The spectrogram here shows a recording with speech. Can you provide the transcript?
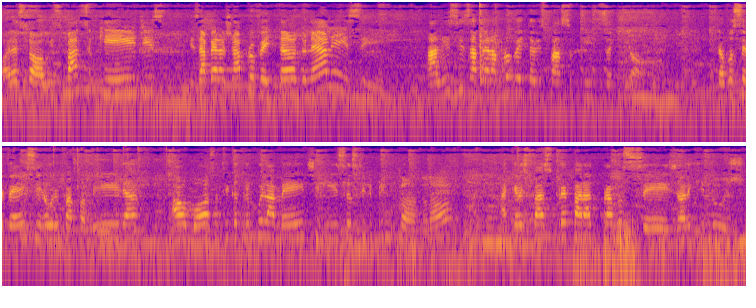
Olha só, o Espaço Kids. Isabela já aproveitando, né, Alice? Alice e Isabela aproveitando o Espaço Kids aqui, ó. Então você vem, se reúne com a família, almoça, fica tranquilamente e seus filhos brincando, né? Aqui é o espaço preparado para vocês. Olha que luxo.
